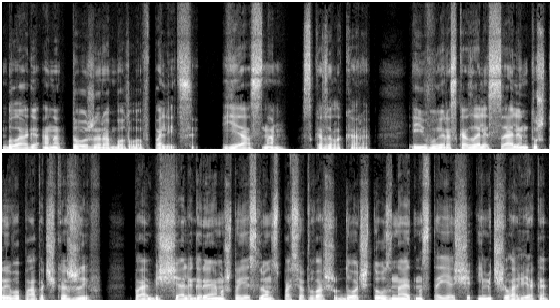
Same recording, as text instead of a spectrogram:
Благо, она тоже работала в полиции. «Ясно», — сказала Кара. «И вы рассказали Сайленту, что его папочка жив. Пообещали Грэму, что если он спасет вашу дочь, то узнает настоящее имя человека,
